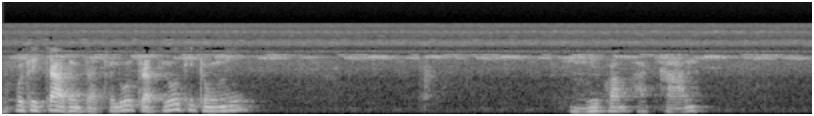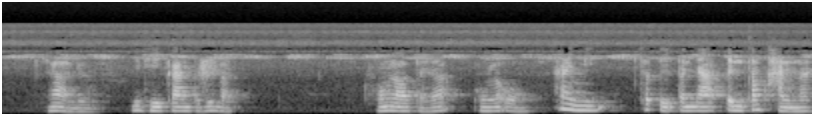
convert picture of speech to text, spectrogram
พระพุทธเจ้าท่านตรัสรู้ตรัสรู้ที่ตรงนี้ มีความอาถรรพ์น่าเลย วิธีการปฏิบัติ ของเราแต่ละองค์ละองค์ ให้มีสติปัญญาเป็นสำคัญนะ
